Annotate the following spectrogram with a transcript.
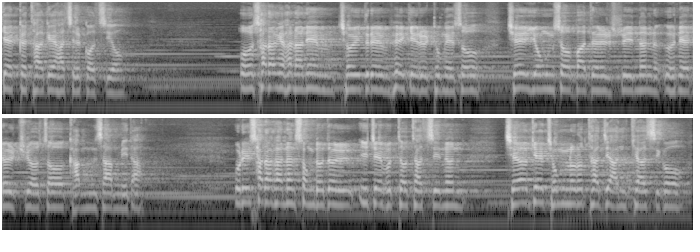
깨끗하게 하실 것이요. 오 사랑의 하나님 저희들의 회개를 통해서 죄 용서받을 수 있는 은혜를 주셔서 감사합니다. 우리 사랑하는 성도들 이제부터 다시는 죄악의 종로로 타지 않게 하시고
